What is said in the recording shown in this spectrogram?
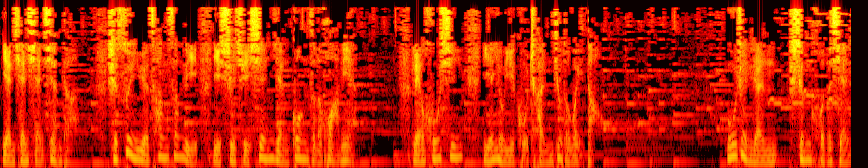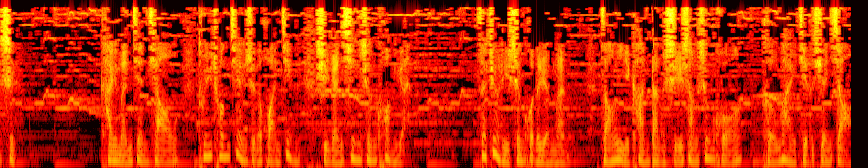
眼前显现的是岁月沧桑里已失去鲜艳光泽的画面。连呼吸也有一股陈旧的味道。乌镇人生活的闲适，开门见桥、推窗见水的环境使人心生旷远。在这里生活的人们，早已看淡了时尚生活和外界的喧嚣。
